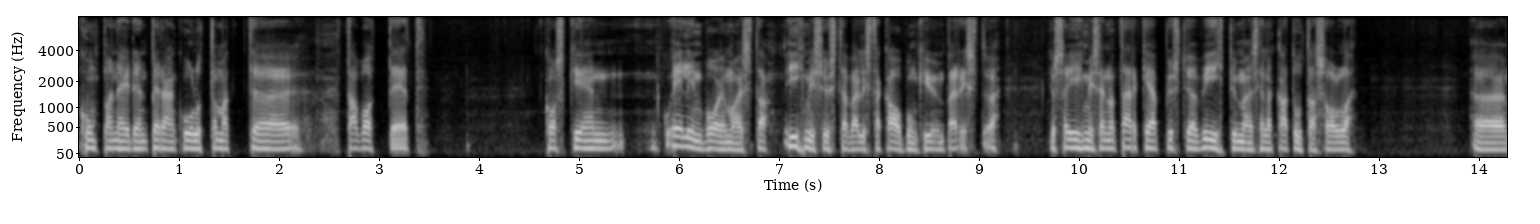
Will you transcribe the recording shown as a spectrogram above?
kumppaneiden peräänkuuluttamat ö, tavoitteet koskien elinvoimaista, ihmisystävällistä kaupunkiympäristöä, jossa ihmisen on tärkeää pystyä viihtymään siellä katutasolla. Öö,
